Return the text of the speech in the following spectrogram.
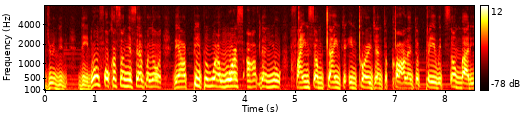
during the day. Don't focus on yourself alone. There are people who are worse off than you. Find some time to encourage and to call and to pray with somebody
